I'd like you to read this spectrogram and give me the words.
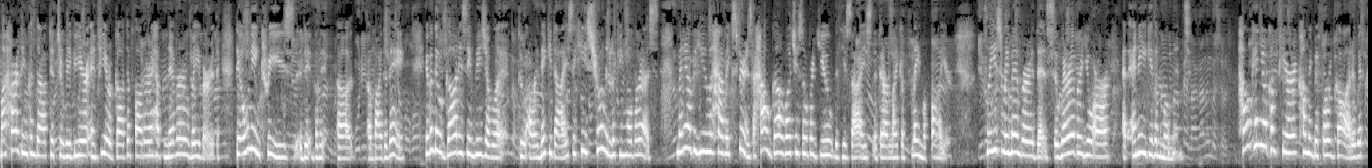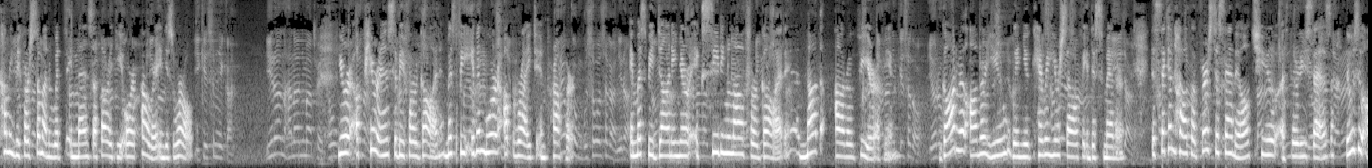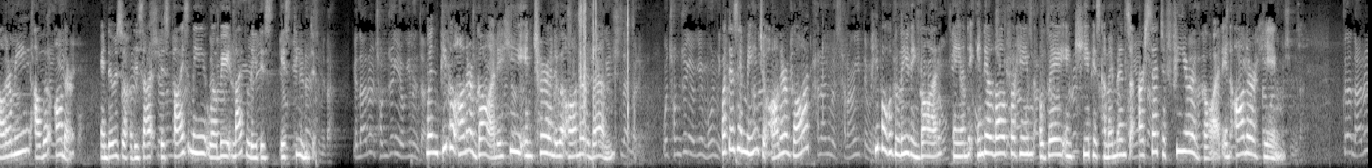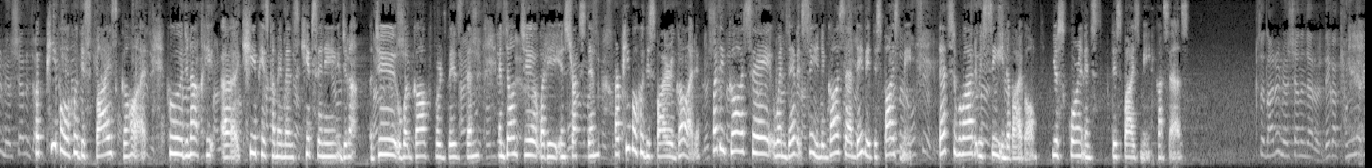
My heart and conduct to revere and fear God the Father have never wavered. They only increase uh, by the day. Even though God is invisible to our naked eyes, He is surely looking over us. Many of you have experienced how God watches over you with His eyes that are like a flame of fire. Please remember this wherever you are at any given moment. How can you compare coming before God with coming before someone with immense authority or power in this world? Your appearance before God must be even more upright and proper. It must be done in your exceeding love for God, not out of fear of Him. God will honor you when you carry yourself in this manner. The second half of 1 Samuel 2:30 uh, says, "Those who honor me, I will honor, and those who despise me will be lightly esteemed." When people honor God, He in turn will honor them. What does it mean to honor God? People who believe in God and in their love for Him obey and keep His commandments are said to fear God and honor Him. But people who despise God, who do not keep, uh, keep His commandments, keep sinning, do not do what God forbids them and don't do what He instructs them are people who despise God. What did God say when David sinned? God said, David despised me. That's what we see in the Bible. You scorn and despise me, God says.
